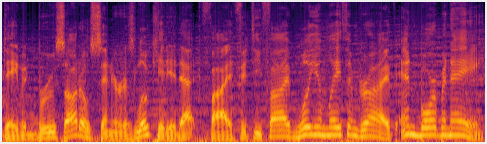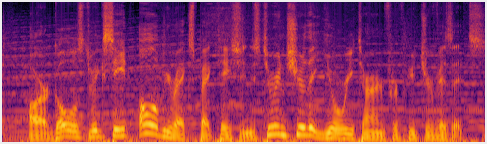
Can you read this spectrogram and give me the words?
David Bruce Auto Center is located at 555 William Latham Drive in Bourbonnais. Our goal is to exceed all of your expectations to ensure that you'll return for future visits.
